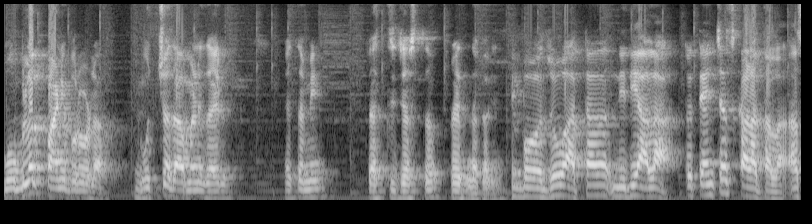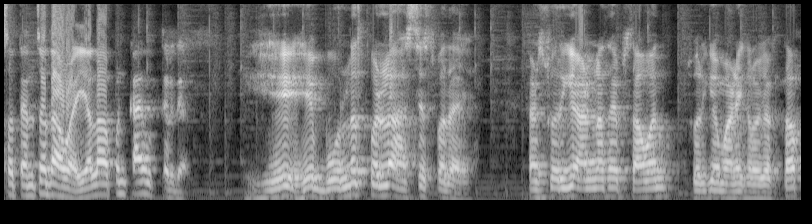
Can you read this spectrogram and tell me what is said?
मुबलक पाणी पुरवठा उच्च दाबाने जाईल याचा मी जास्तीत जास्त प्रयत्न करेन. ब- जो आता निधी आला तो त्यांच्याच काळात आला. असा त्यांचा दावा आहे. याला आपण काय उत्तर द्या हे हे बोलणंच पडलं हास्यास्पद आहे. कारण स्वर्गीय अण्णासाहेब सावंत स्वर्गीय माणिकराव जगताप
